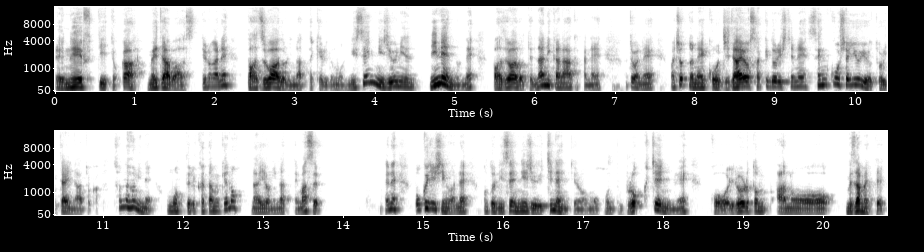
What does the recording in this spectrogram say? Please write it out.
NFT とかメタバースっていうのがね、バズワードになったけれども、2022年のね、バズワードって何かなとかね、あとはね、まあ、ちょっとね、こう時代を先取りしてね、先行者優位を取りたいなとか、そんな風にね、思ってる方向けの内容になってます。でね、僕自身はね、本当2021年っていうのはもう本当ブロックチェーンにね、こういろいろと、あの目覚めて、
